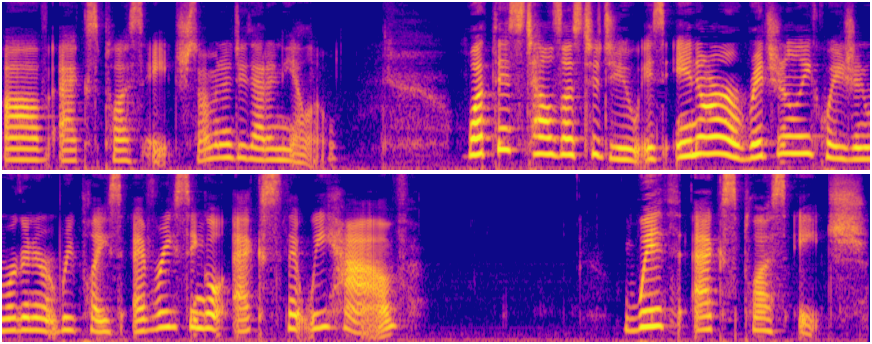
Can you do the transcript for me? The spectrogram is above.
of x plus h. So I'm going to do that in yellow. What this tells us to do is in our original equation, we're going to replace every single x that we have with x plus h.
